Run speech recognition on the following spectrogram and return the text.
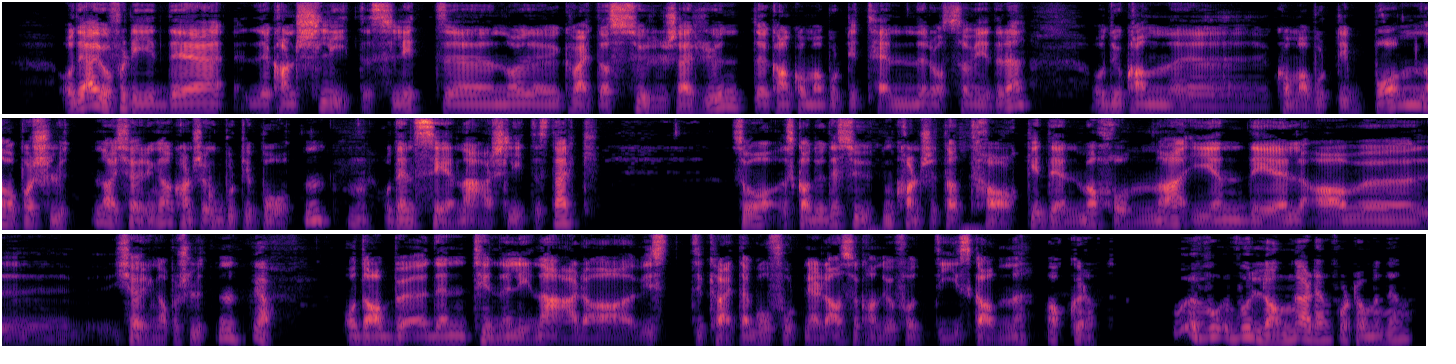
Og det er jo fordi det, det, kan slites litt eh, når kveita surrer seg rundt, det kan komme borti tenner osv. Og, så og du kan eh, komme borti bånn, og på slutten av kjøringa kanskje borti båten, mm. og den sena er slitesterk. Så skal du dessuten kanskje ta tak i den med hånda i en del av uh, kjøringa på slutten. Ja. Og da den tynne lina er da, hvis kveita går fort ned da, så kan du jo få de skadene. Akkurat. Hvor, hvor lang er den fortommen din?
